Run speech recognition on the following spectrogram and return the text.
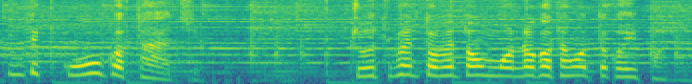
ଏମିତି କେଉଁ କଥା ଅଛି ଯେଉଁଥିପାଇଁ ତମେ ତମ ମନ କଥା ମୋତେ କହିପାରୁନି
